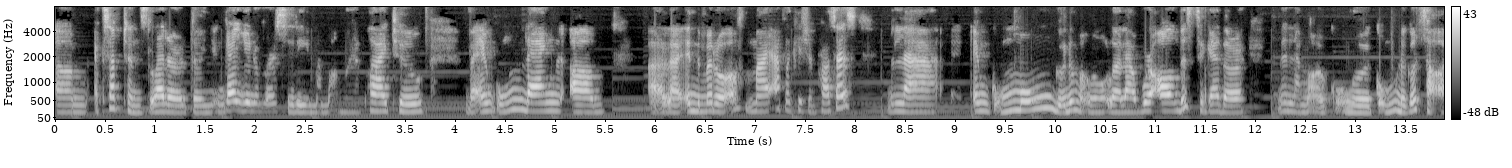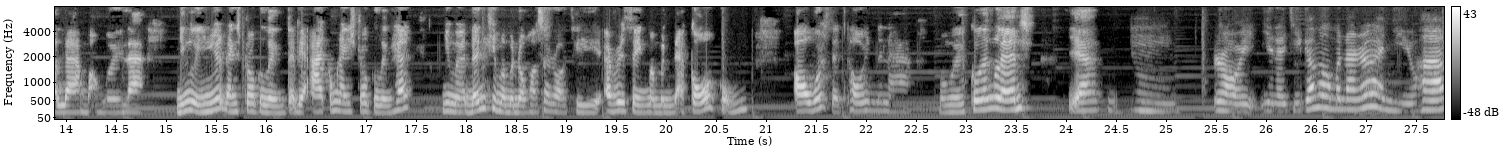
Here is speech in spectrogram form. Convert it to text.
um, acceptance letter từ những cái university mà mọi người apply to. Và em cũng đang um, uh, là in the middle of my application process nên là em cũng muốn gửi đến mọi người một lời là we're all this together. Nên là mọi người cũng đừng có sợ là mọi người là những người duy nhất đang struggling tại vì ai cũng đang struggling hết. Nhưng mà đến khi mà mình nộp hồ sơ rồi thì everything mà mình đã cố cũng all worth it thôi nên là mọi người cố gắng lên dạ. Ừ. rồi vậy là chị cảm ơn Minh Anh rất là nhiều ha.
